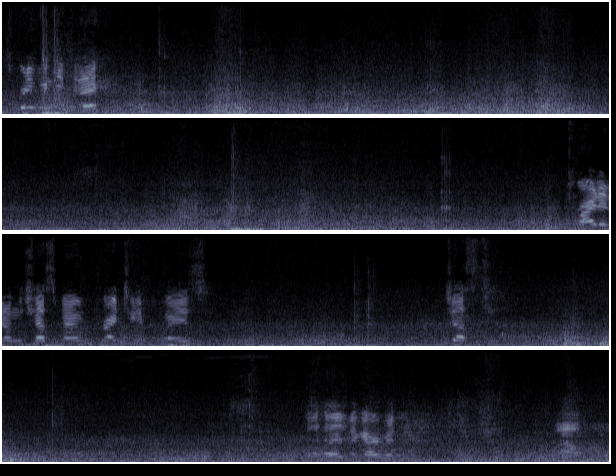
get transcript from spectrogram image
It's pretty windy today. Tried it on the chest mount, tried two different ways. Just Oh, there's McGarvin. Wow.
